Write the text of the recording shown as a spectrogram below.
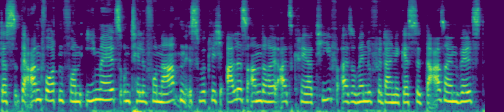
das Beantworten von E-Mails und Telefonaten ist wirklich alles andere als kreativ. Also wenn du für deine Gäste da sein willst,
